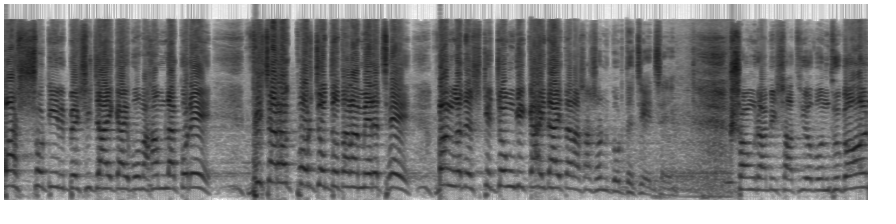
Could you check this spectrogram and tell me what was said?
পাঁচশোটির বেশি জায়গায় বোমা হামলা করে বিচারক পর্যন্ত তারা মেরেছে। বাংলাদেশকে জঙ্গি কায়দায় তারা শাসন করতে চেয়েছে। সংগ্রামী সাথী ও বন্ধুগণ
